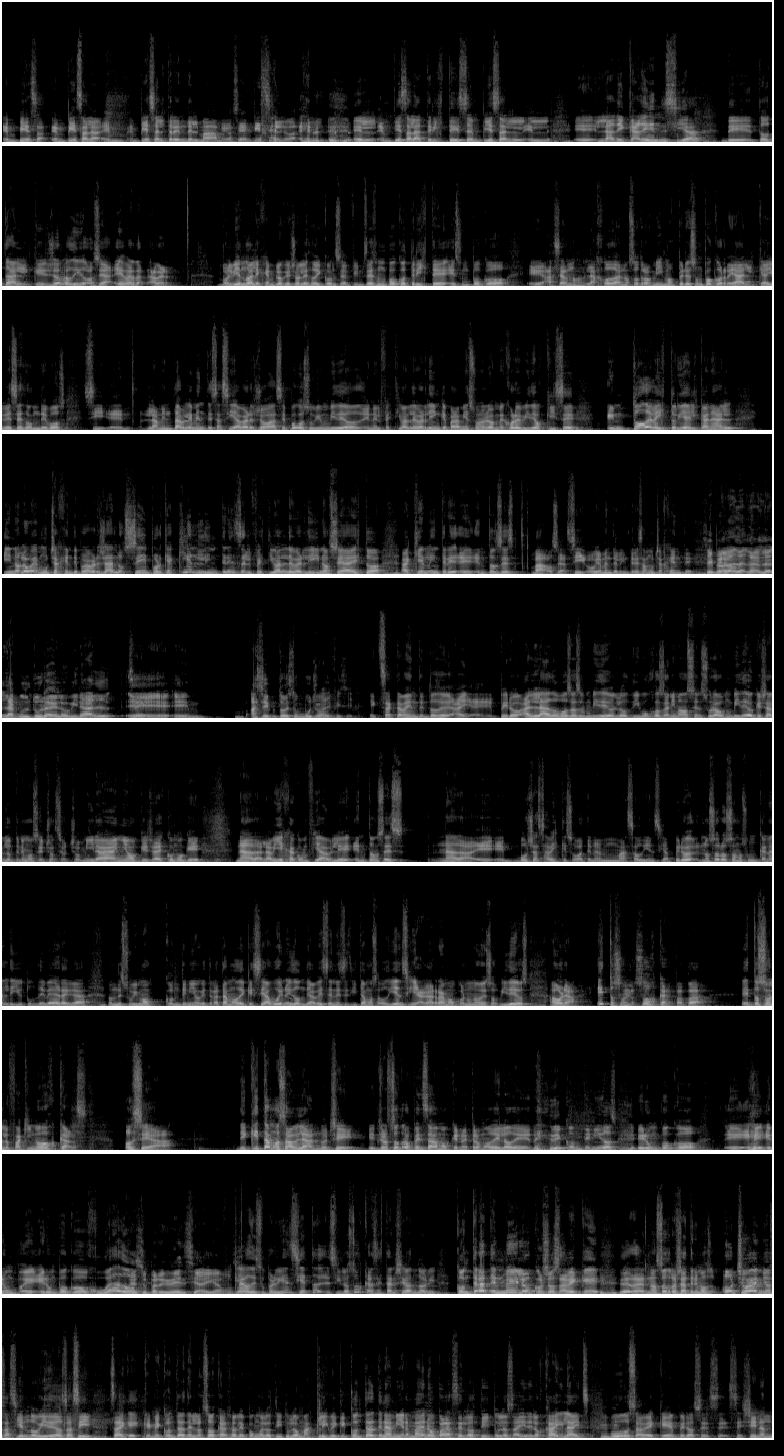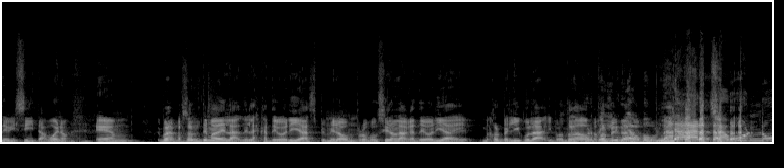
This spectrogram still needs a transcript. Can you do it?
Empieza, empieza, la, em- empieza el tren del mame, o sea, empieza, el- empieza la tristeza, empieza eh, la decadencia de total. Que yo lo digo, o sea, es verdad, a ver. Volviendo al ejemplo que yo les doy con Zepfilms, es un poco triste, es un poco eh, hacernos la joda a nosotros mismos, pero es un poco real, que hay veces donde vos, si eh, lamentablemente es así, a ver, yo hace poco subí un video en el Festival de Berlín, que para mí es uno de los mejores videos que hice en toda la historia del canal, y no lo ve mucha gente, pero a ver, ya lo sé, porque ¿a quién le interesa el Festival de Berlín? O sea, esto, ¿a quién le interesa? Eh, entonces, va, o sea, sí, obviamente le interesa a mucha gente. Sí, pero, la, la- la- la cultura de lo viral Sí. eh, eh, hace todo eso mucho más difícil. Exactamente, entonces, pero al lado vos haces un video, los dibujos animados censurados, un video que ya lo tenemos hecho hace 8000 años, que ya es como que, nada, la vieja confiable, entonces... Nada, eh, eh, vos ya sabés que eso va a tener más audiencia. Pero nosotros somos un canal de YouTube de verga, donde subimos contenido que tratamos de que sea bueno y donde a veces necesitamos audiencia y agarramos con uno de esos videos. Ahora, estos son los Oscars, papá. Estos son los fucking Oscars. O sea, ¿De qué estamos hablando, che? Nosotros pensábamos que nuestro modelo de, de- de contenidos era un poco. Eh, era, un, eh, era un poco jugado. De supervivencia, digamos. Claro, de supervivencia. Si los Oscars están llevando. al- Contrátenme, loco. Yo sabé que. Nosotros ya tenemos 8 años haciendo videos así. ¿Sabe qué? Que me contraten los Oscars. Yo le pongo los títulos más clickbait. Que contraten a mi hermano para hacer los títulos ahí de los highlights. Uh, ¿sabés qué? Pero se, se- se llenan de visitas. Bueno, em, Bueno, pasó el tema de, la, de las categorías. Primero propusieron la categoría de mejor película y por otro lado, mejor película, popular. chabón, no.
